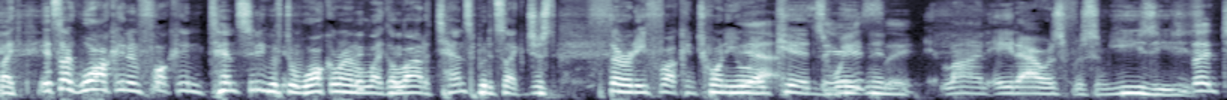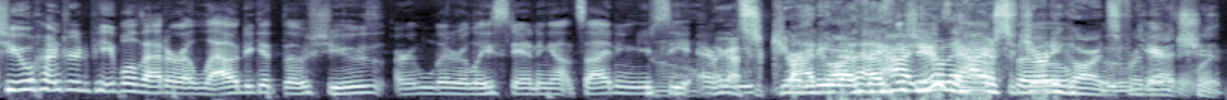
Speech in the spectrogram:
Like it's like walking in fucking tent city. We have to walk around like a lot of tents, but it's like just thirty fucking twenty year old Yeah, kids waiting in line eight hours for some Yeezys. The 200 people that are allowed to get those shoes are literally standing outside, and you see They everybody got security that guards. Has the shoes they now, hire security so guards for that anymore? shit.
